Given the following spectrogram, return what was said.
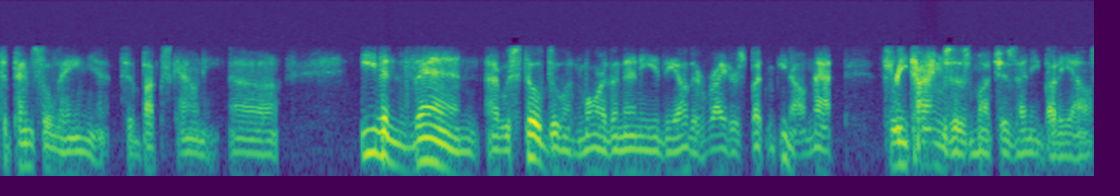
to Pennsylvania, to Bucks County. Uh, even then, I was still doing more than any of the other writers, but, you know, not three times as much as anybody else.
